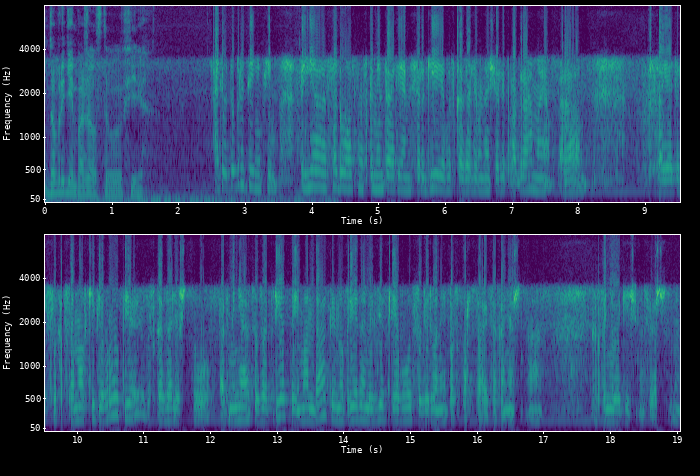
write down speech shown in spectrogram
Добрый день, пожалуйста, вы в эфире. Алло, добрый день, Ефим. Я согласна с комментарием Сергея. Вы сказали в начале программы о обстоятельствах обстановки в Европе. Вы сказали, что отменяются запреты и мандаты, но при этом везде требуются зеленые паспорта. Это, конечно, как-то нелогично совершенно.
